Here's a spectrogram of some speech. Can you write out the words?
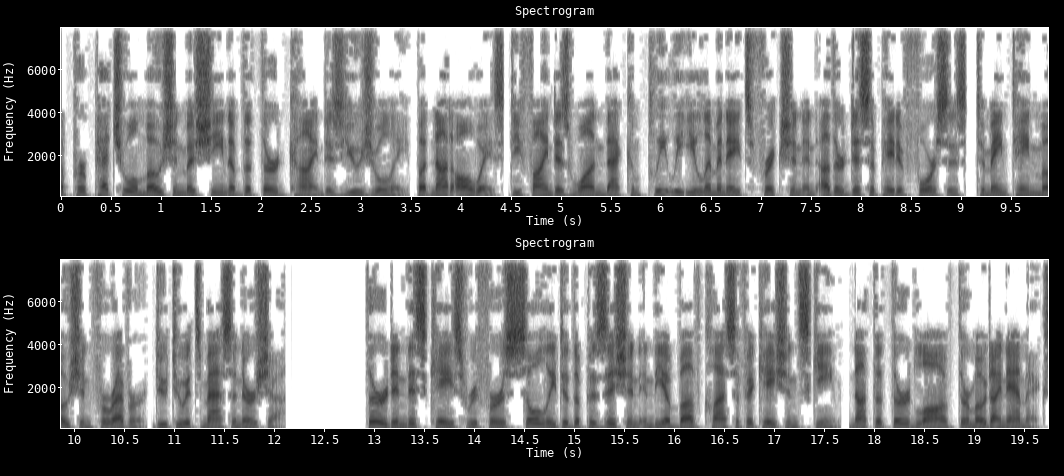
A perpetual motion machine of the third kind is usually but not always defined as one that completely eliminates friction and other dissipative forces, to maintain motion forever due to its mass inertia. Third in this case refers solely to the position in the above classification scheme, not the third law of thermodynamics.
